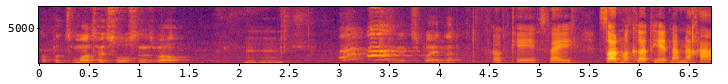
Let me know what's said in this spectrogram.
I'll put tomato sauce in as well. Mm-hmm. Can you explain that? โอเค ใส่ซอสมะเขือเทศน้ำนะคะ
